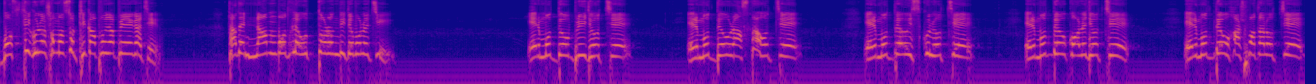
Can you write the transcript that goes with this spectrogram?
বস্তিগুলো সমস্ত ঠিকা পোজা পেয়ে গেছে। তাদের নাম বদলে উত্তরণ দিতে বলেছি। এর মধ্যেও ব্রিজ হচ্ছে, এর মধ্যেও রাস্তা হচ্ছে, এর মধ্যেও স্কুল হচ্ছে, এর মধ্যেও কলেজ হচ্ছে, এর মধ্যেও হাসপাতাল হচ্ছে।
